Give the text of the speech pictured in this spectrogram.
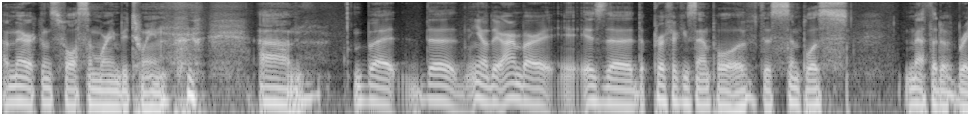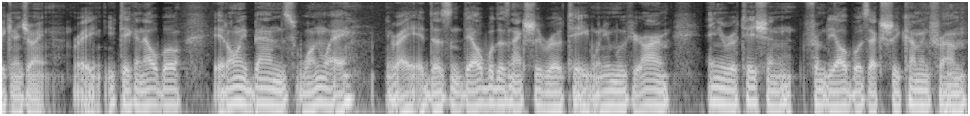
Americans fall somewhere in between. um, but the you know the armbar is the the perfect example of the simplest method of breaking a joint. Right, you take an elbow, it only bends one way. Right, it doesn't. The elbow doesn't actually rotate when you move your arm, and your rotation from the elbow is actually coming from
